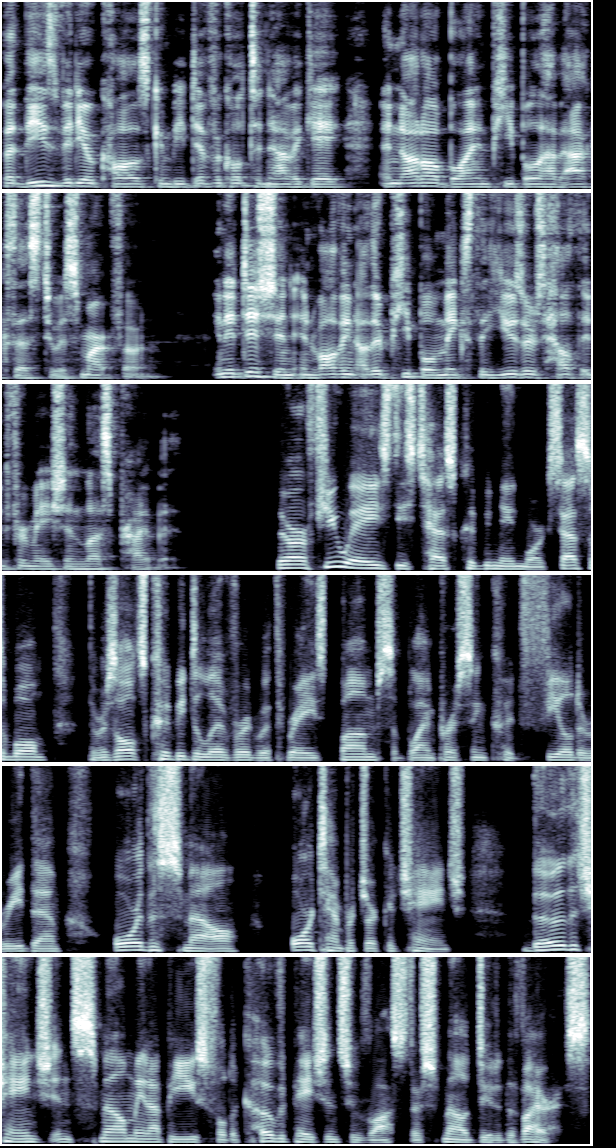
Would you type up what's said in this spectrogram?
But these video calls can be difficult to navigate, and not all blind people have access to a smartphone. In addition, involving other people makes the user's health information less private. There are a few ways these tests could be made more accessible. The results could be delivered with raised bumps. A blind person could feel to read them, or the smell or temperature could change. Though the change in smell may not be useful to COVID patients who've lost their smell due to the virus.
